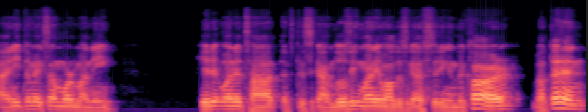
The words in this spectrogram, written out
I need to make some more money. Hit it when it's hot. If this guy, I'm losing money while this guy's sitting in the car. But then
